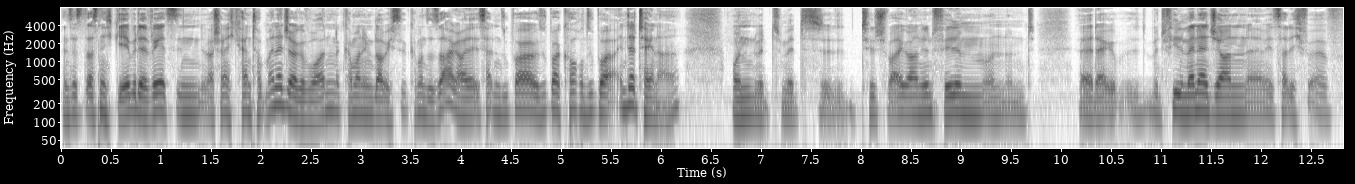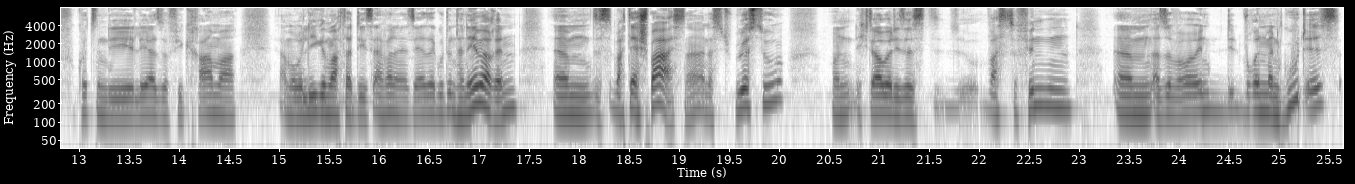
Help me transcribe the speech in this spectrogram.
wenn es jetzt das nicht gäbe, der wäre jetzt in, wahrscheinlich kein Top-Manager geworden. Kann man ihm, glaube ich, kann man so sagen. Aber der ist halt ein super, super Koch und super Entertainer. Und mit, mit Till Schweiger und den Filmen und, und äh, da, mit vielen Managern. Äh, jetzt hatte ich äh, vor kurzem die Lea Sophie Kramer am Amorelie gemacht hat. Die ist einfach eine sehr, sehr gute Unternehmerin. Ähm, das macht der Spaß. Ne? Das spürst du. Und ich glaube, dieses was zu finden, ähm, also worin, worin man gut ist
